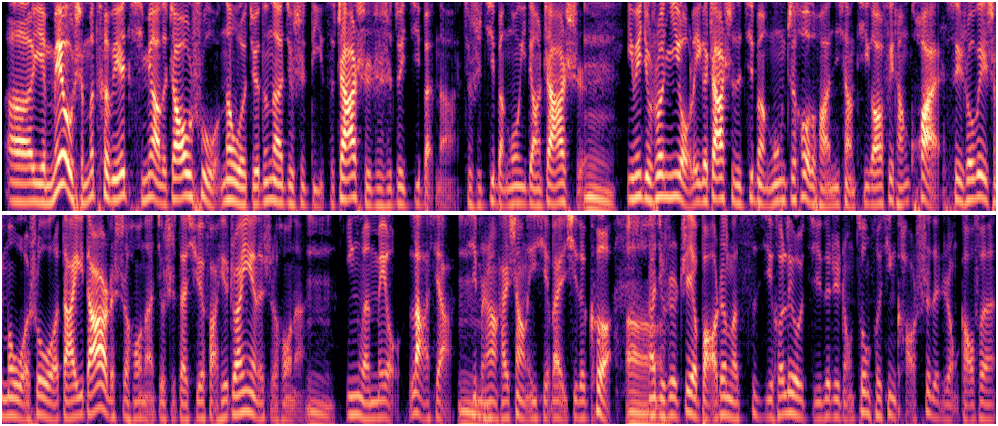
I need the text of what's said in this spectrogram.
呃，也没有什么特别奇妙的招数。那我觉得呢，就是底子扎实，这是最基本的，就是基本功一定要扎实。嗯因为就是说，你有了一个扎实的基本功之后的话，你想提高非常快。所以说，为什么我说我大一、大二的时候呢，就是在学法学专业的时候呢，嗯英文没有落下，嗯基本上还上了一些外语系的课，啊，那就是这也保证了四级和六级的这种综合性考试的这种高分。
